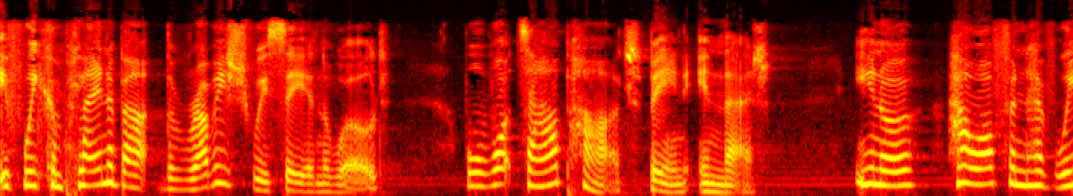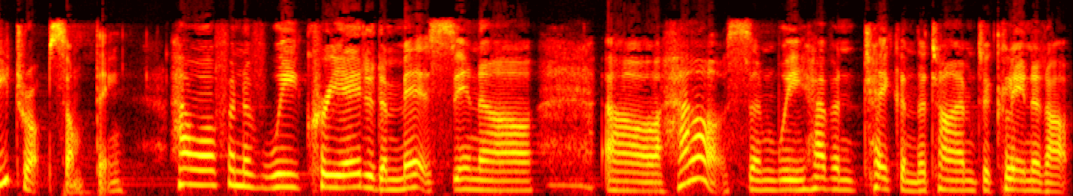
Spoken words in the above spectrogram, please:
if we complain about the rubbish we see in the world, well, what's our part been in that? You know, how often have we dropped something? How often have we created a mess in our, our house and we haven't taken the time to clean it up?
